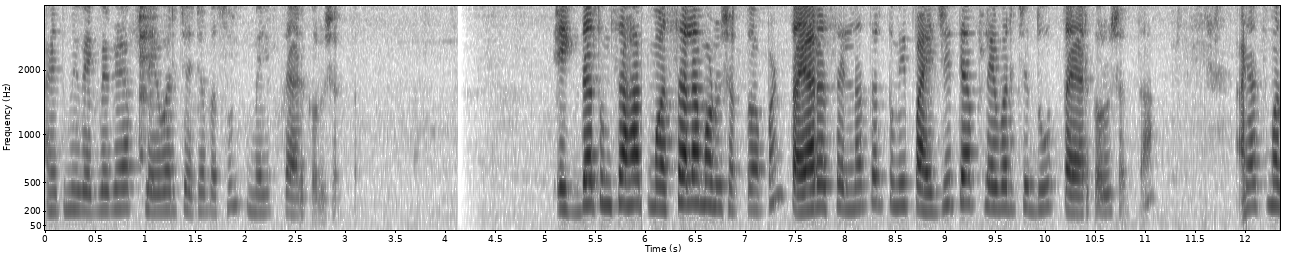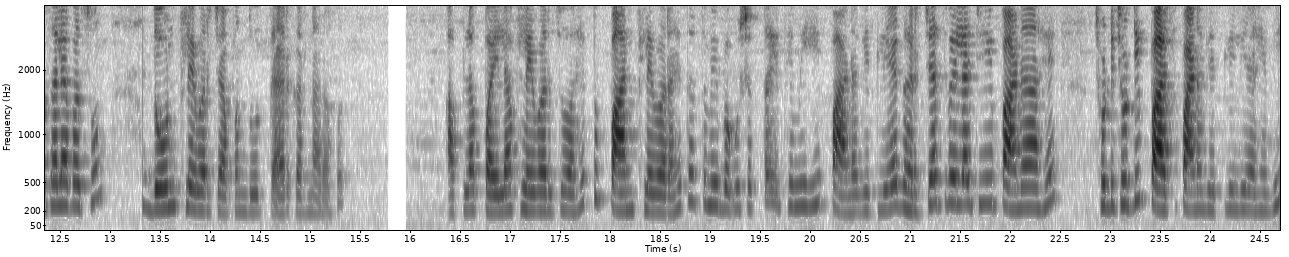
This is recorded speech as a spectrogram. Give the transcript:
आणि तुम्ही वेगवेगळ्या फ्लेवरच्या याच्यापासून मिल्क तयार करू शकता. एकदा तुमचा हा मसाला म्हणू शकतो आपण तयार असेल ना तर तुम्ही पाहिजे त्या फ्लेवरचे दूध तयार करू शकता. आणि याच मसाल्यापासून दोन फ्लेवरचे आपण दूध तयार करणार आहोत. आपला पहिला फ्लेवर जो आहे तो पान फ्लेवर आहे. तर तुम्ही बघू शकता इथे मी ही पानं घेतली आहे. घरच्याच वेलाची ही पानं आहे. छोटी छोटी पाच पानं घेतलेली आहे मी.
